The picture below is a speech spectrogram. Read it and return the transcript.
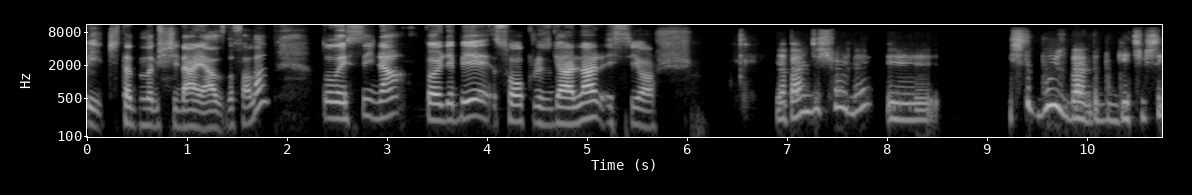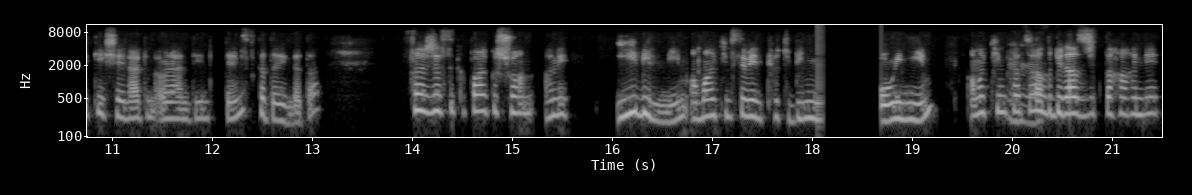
bitch tadında bir şeyler yazdı falan. Dolayısıyla böyle bir soğuk rüzgarlar esiyor. Ya bence şöyle e, işte bu yüzden de bu geçmişteki şeylerden öğrendiğimiz kadarıyla da Sarah Jessica Parker şu an hani iyi bilineyim aman kimse beni kötü bilmiyor oynayayım ama Kim Cattrall'da birazcık daha hani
